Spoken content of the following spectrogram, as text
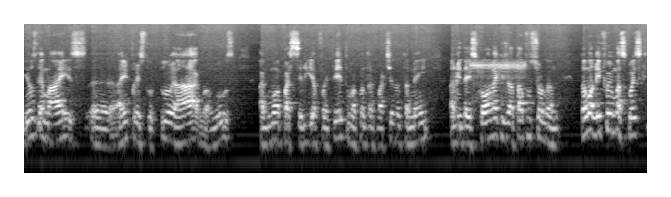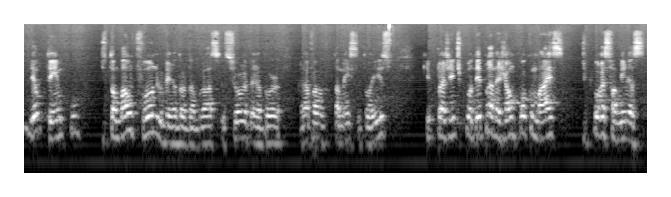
E os demais, é, a infraestrutura, a água, a luz, alguma parceria foi feita, uma contrapartida também ali da escola que já está funcionando. Então, ali foi umas coisas que deu tempo de tomar um o vereador D'Ambrosio, o senhor, o vereador Rafael, também citou isso, que para a gente poder planejar um pouco mais de pôr as famílias,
